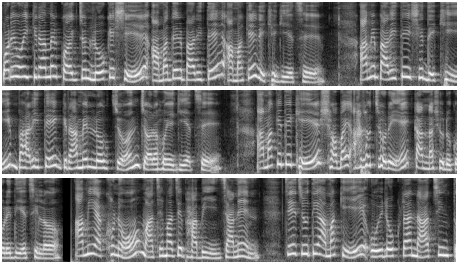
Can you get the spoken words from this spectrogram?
পরে ওই গ্রামের কয়েকজন লোক এসে আমাদের বাড়িতে আমাকে রেখে গিয়েছে। আমি বাড়িতে এসে দেখি বাড়িতে গ্রামের লোকজন জড়ো হয়ে গিয়েছে। আমাকে দেখে সবাই আরও জোরে কান্না শুরু করে দিয়েছিল। আমি এখনও মাঝে মাঝে ভাবি, জানেন, যে যদি আমাকে ওই লোকরা না চিনত,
